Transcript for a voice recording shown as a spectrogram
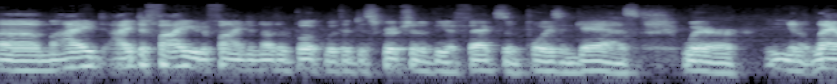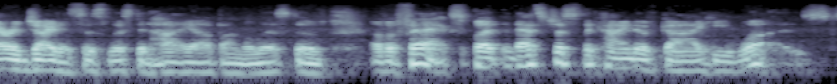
Um, I, I defy you to find another book with a description of the effects of poison gas where you know laryngitis is listed high up on the list of, of effects. But that's just the kind of guy he was.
